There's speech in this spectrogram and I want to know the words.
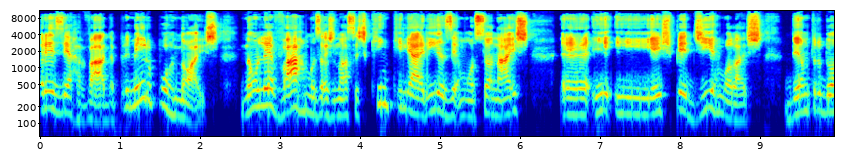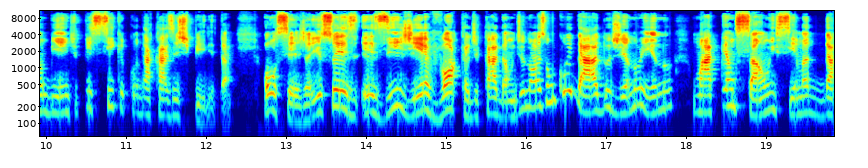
preservada. Primeiro por nós, não levarmos as nossas quinquilharias emocionais é, e, e expedirmos-las dentro do ambiente psíquico da casa espírita. Ou seja, isso exige e evoca de cada um de nós um cuidado genuíno, uma atenção em cima da,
